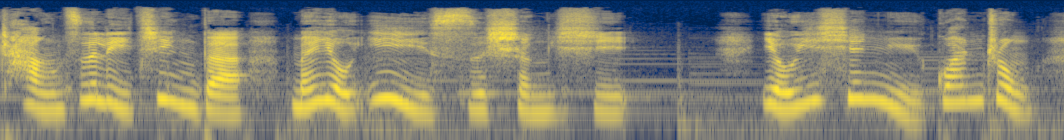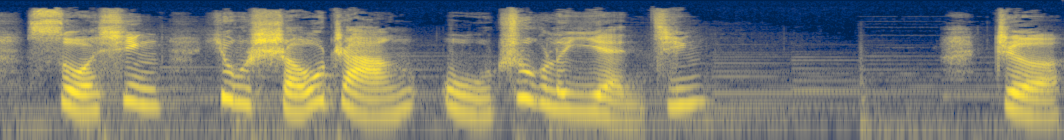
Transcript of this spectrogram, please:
场子里静得没有一丝声息，有一些女观众索性用手掌捂住了眼睛。这。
